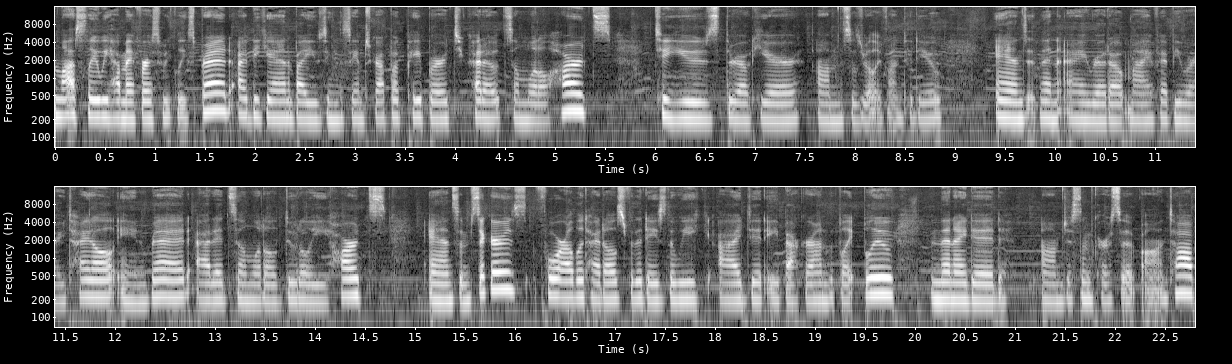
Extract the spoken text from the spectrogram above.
And lastly, we have my first weekly spread. I began by using the same scrapbook paper to cut out some little hearts to use throughout here. Um, this was really fun to do. And then I wrote out my February title in red, added some little doodly hearts and some stickers for all the titles for the days of the week. I did a background with light blue, and then I did um, just some cursive on top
